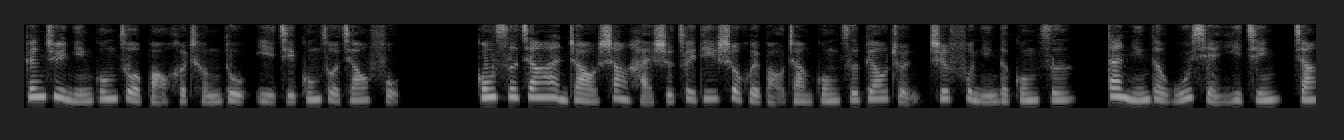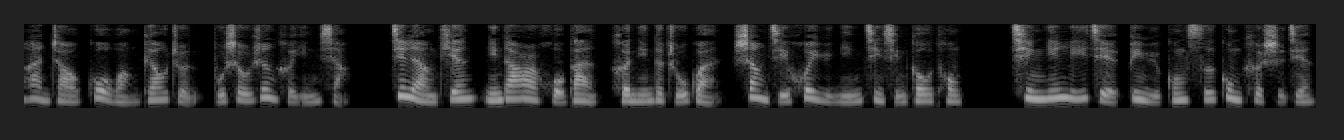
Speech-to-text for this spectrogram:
根据您工作饱和程度以及工作交付，公司将按照上海市最低社会保障工资标准支付您的工资，但您的五险一金将按照过往标准不受任何影响。近两天，您的二伙伴和您的主管、上级会与您进行沟通，请您理解并与公司共克时间。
